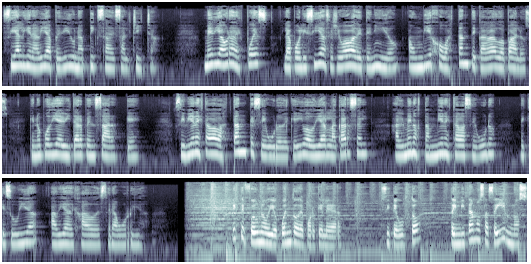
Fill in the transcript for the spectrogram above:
si alguien había pedido una pizza de salchicha. Media hora después, la policía se llevaba detenido a un viejo bastante cagado a palos, que no podía evitar pensar que, si bien estaba bastante seguro de que iba a odiar la cárcel, al menos también estaba seguro de que su vida había dejado de ser aburrida. Este fue un audiocuento de por qué leer. Si te gustó, te invitamos a seguirnos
